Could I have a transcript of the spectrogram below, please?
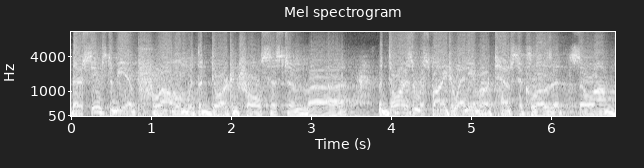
There seems to be a problem with the door control system. Uh, the door isn't responding to any of our attempts to close it, so um,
